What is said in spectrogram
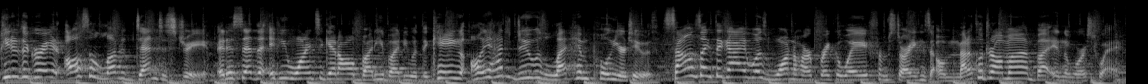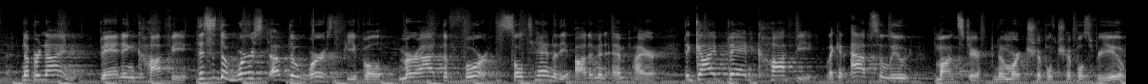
Peter the Great also loved dentistry. It is said that if you wanted to get all buddy buddy with the king, all you had to do was let him pull your tooth. Sounds like the guy was one heartbreak away from starting his own medical drama, but in the worst way. Number 9. Banning coffee. This is the worst of the worst people. Murad IV, Sultan of the Ottoman Empire. The guy banned coffee coffee, like an absolute monster. No more triple triples for you.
